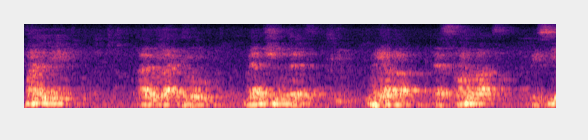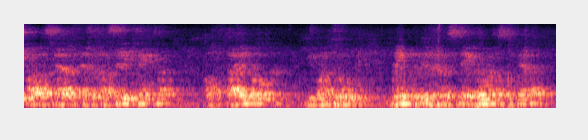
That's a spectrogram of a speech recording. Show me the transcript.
Finally, I would like to mention that we are, as Konrad, we see ourselves as a facilitator of dialogue. We want to bring the different stakeholders together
